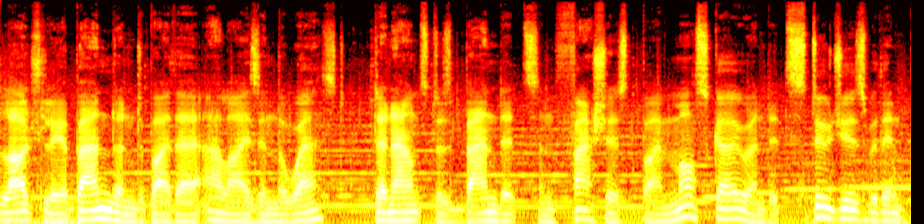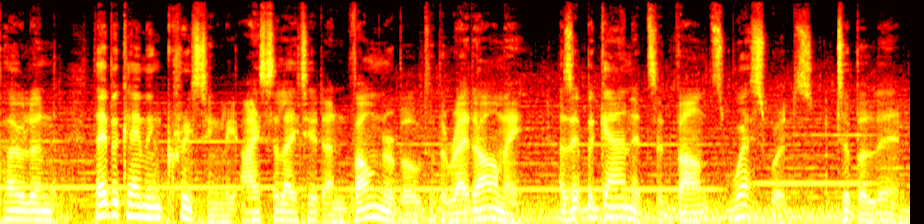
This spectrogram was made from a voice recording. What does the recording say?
Largely abandoned by their allies in the West, denounced as bandits and fascist by Moscow and its stooges within Poland, they became increasingly isolated and vulnerable to the Red Army as it began its advance westwards to Berlin.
